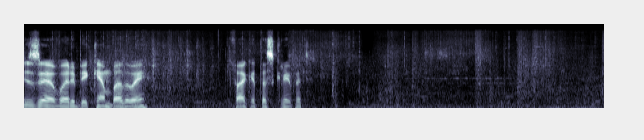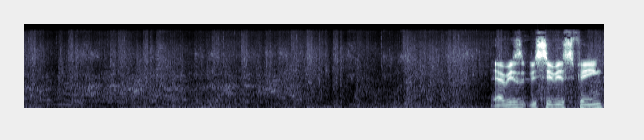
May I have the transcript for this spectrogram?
This is a very big camp, by the way. Fuck it, let's scrape it. Yeah, we, we see this thing.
